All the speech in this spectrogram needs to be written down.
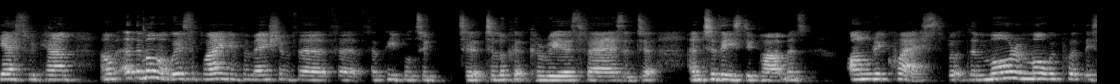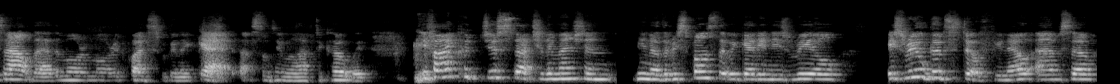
Yes, we can. Um, at the moment, we're supplying information for, for, for people to, to, to look at careers fairs and to and to these departments on request. But the more and more we put this out there, the more and more requests we're going to get. That's something we'll have to cope with. If I could just actually mention, you know, the response that we're getting is real. It's real good stuff, you know. Um, so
